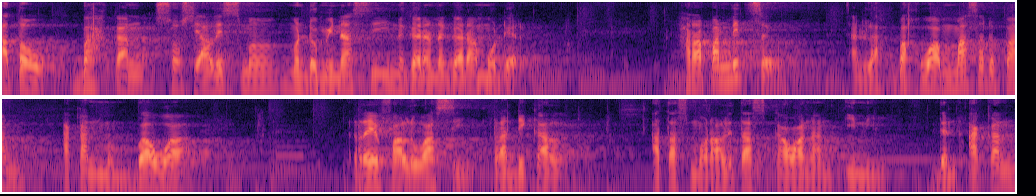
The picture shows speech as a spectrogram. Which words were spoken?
atau bahkan sosialisme mendominasi negara-negara modern. Harapan Nietzsche adalah bahwa masa depan akan membawa revaluasi radikal atas moralitas kawanan ini dan akan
